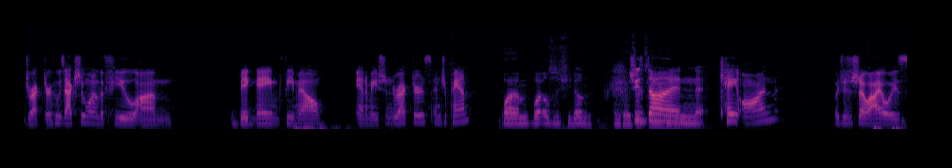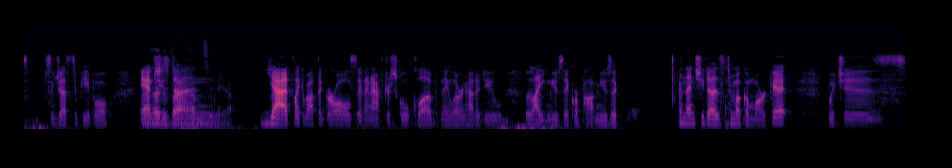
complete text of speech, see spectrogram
director who's actually one of the few um big name female animation directors in japan Well, um, what else has she done? In case she's I've seen her name? done k-on which is a show i always suggest to people and she's that. I done haven't seen it yet. yeah, it's like about the girls in an after school club and they learn how to do light music or pop music. And then she does Tamako Market, which is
